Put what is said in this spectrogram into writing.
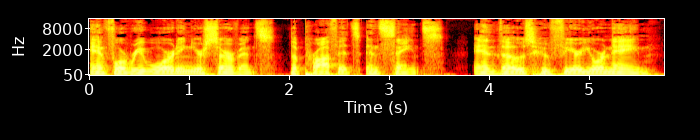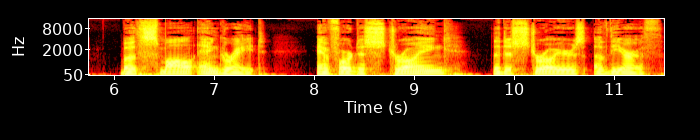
and for rewarding your servants, the prophets and saints, and those who fear your name, both small and great, and for destroying the destroyers of the earth.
